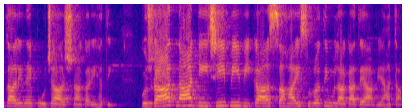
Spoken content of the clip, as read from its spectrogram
ઉતારીને પૂજા અર્ચના કરી હતી. ગુજરાતના ડીજીપી વિકાસ સહાય સુરતની મુલાકાતે આવ્યા હતા.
